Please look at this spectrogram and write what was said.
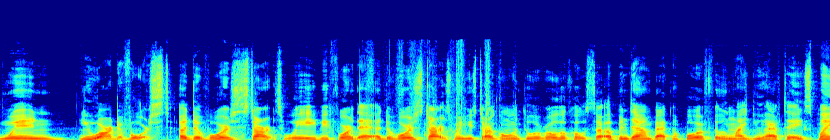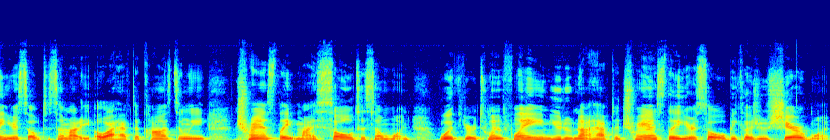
when you are divorced. A divorce starts way before that. A divorce starts when you start going through a roller coaster, up and down, back and forth, feeling like you have to explain yourself to somebody. Oh, I have to constantly translate my soul to someone. With your twin flame, you do not have to translate your soul because you share one.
